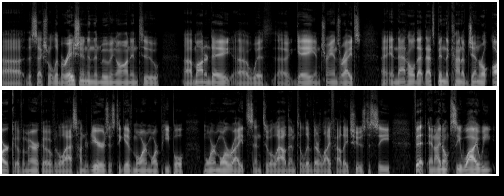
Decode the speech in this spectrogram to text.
uh, the sexual liberation, and then moving on into uh, modern day uh, with uh, gay and trans rights. And that whole that that's been the kind of general arc of America over the last hundred years is to give more and more people more and more rights and to allow them to live their life how they choose to see fit. And I don't see why we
